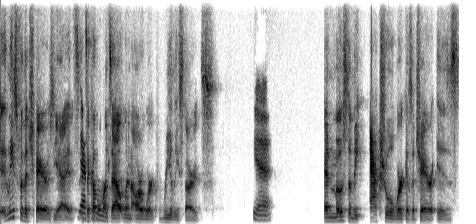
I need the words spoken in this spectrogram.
At least for the chairs, yeah. It's yeah, it's a couple months out when our work really starts. Yeah. And most of the actual work as a chair is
